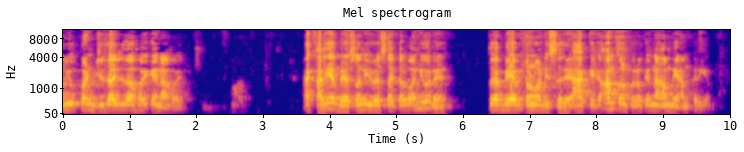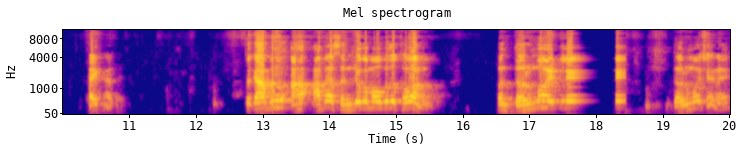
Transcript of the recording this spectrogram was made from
વ્યૂ પણ જુદા જુદા હોય કે ના હોય? આ ખાલી આ બેસવાની વ્યવસ્થા કરવાની હોય ને, તો આ બે, ત્રણ વાર ડિસ્કસ આ કે આમ કોણ પેલો કે ના, આમ નહીં, આમ કરીએ. થાય કે ના થાય? તો કે આ બધું, આ આ બધા સંજોગોમાં આવું બધું થવાનું. પણ ધર્મ એટલે, ધર્મ છે ને,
